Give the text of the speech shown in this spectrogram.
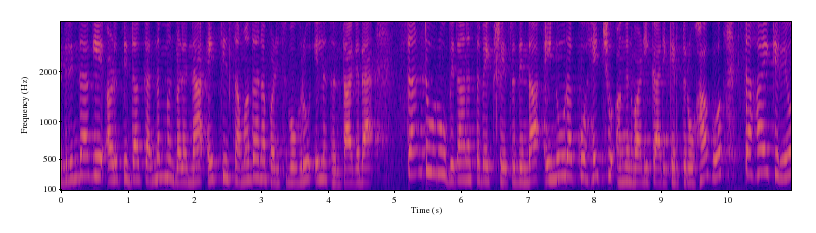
ಇದರಿಂದಾಗಿ ಅಳುತ್ತಿದ್ದ ಕಂದಮ್ಮಗಳನ್ನ ಎತ್ತಿ ಸಮಾಧಾನಪಡಿಸುವವರು ಇಲ್ಲದಂತಾಗಿದೆ. ಸಂಟೂರು ವಿಧಾನಸಭೆ ಕ್ಷೇತ್ರದಿಂದ ಇನ್ನೂರಕ್ಕೂ ಹೆಚ್ಚು ಅಂಗನವಾಡಿ ಕಾರ್ಯಕರ್ತರು ಹಾಗೂ ಸಹಾಯಕರು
